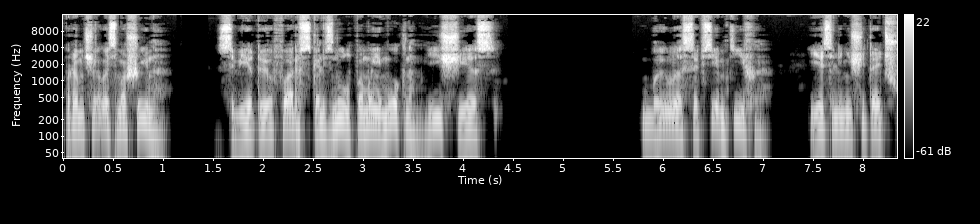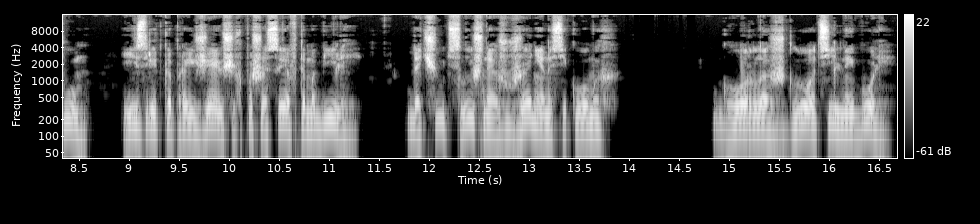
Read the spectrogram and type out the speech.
промчалась машина, свет ее фар скользнул по моим окнам и исчез. Было совсем тихо, если не считать шум изредка проезжающих по шоссе автомобилей, да чуть слышное жужжание насекомых. Горло жгло от сильной боли,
